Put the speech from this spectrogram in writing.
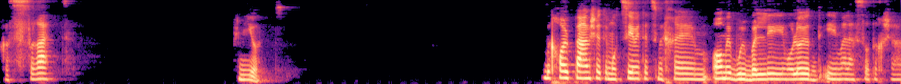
חסרת פניות. בכל פעם שאתם מוצאים את עצמכם או מבולבלים או לא יודעים מה לעשות עכשיו,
